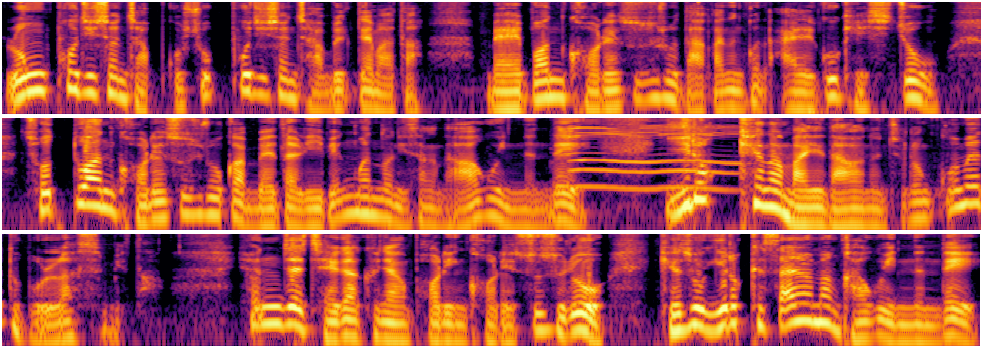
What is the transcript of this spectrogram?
롱 포지션 잡고 숏 포지션 잡을 때마다 매번 거래 수수료 나가는 건 알고 계시죠? 저 또한 거래 수수료가 매달 200만 원 이상 나가고 있는데 이렇게나 많이 나가는 줄은 꿈에도 몰랐습니다. 현재 제가 그냥 버린 거래 수수료 계속 이렇게 쌓여만 가고 있는데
